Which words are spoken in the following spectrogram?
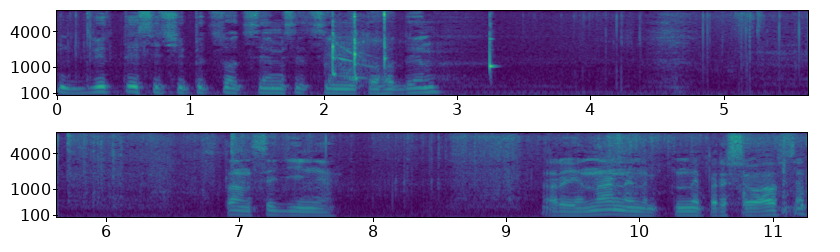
2577 мотогодин. Стан сидіння оригінальний, не- перешивався.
